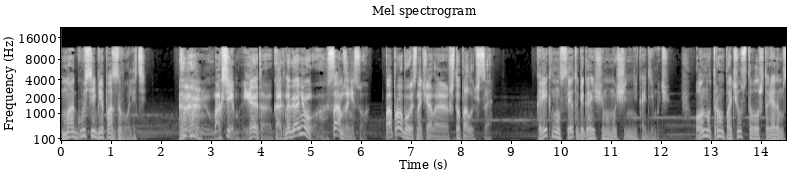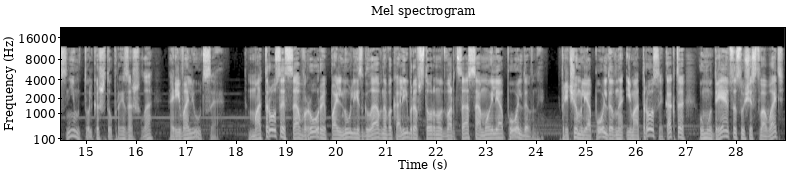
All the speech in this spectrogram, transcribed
Могу себе позволить. «Максим, я это, как нагоню, сам занесу. Попробую сначала, что получится». Крикнул вслед убегающему мужчине Никодимыч. Он утром почувствовал, что рядом с ним только что произошла революция. Матросы с «Авроры» пальнули из главного калибра в сторону дворца самой Леопольдовны. Причем Леопольдовна и матросы как-то умудряются существовать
